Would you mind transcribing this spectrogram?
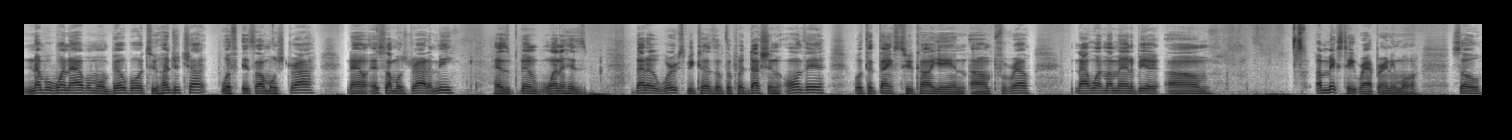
number one album on Billboard 200 chart with It's Almost Dry. Now, It's Almost Dry to me has been one of his better works because of the production on there with the thanks to Kanye and um, Pharrell. Not want my man to be a um, a mixtape rapper anymore. So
